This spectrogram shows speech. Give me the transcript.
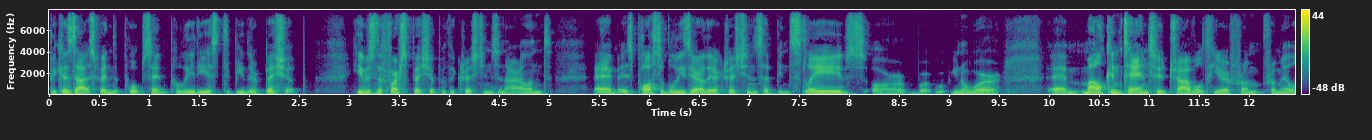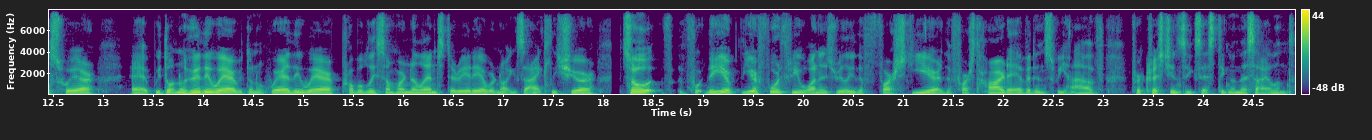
because that's when the Pope sent Palladius to be their bishop. He was the first bishop of the Christians in Ireland. Um, it's possible these earlier Christians had been slaves or, you know, were um, malcontents who had travelled here from from elsewhere. Uh, we don't know who they were. We don't know where they were. Probably somewhere in the Leinster area. We're not exactly sure. So the year the year four three one is really the first year, the first hard evidence we have for Christians existing on this island.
